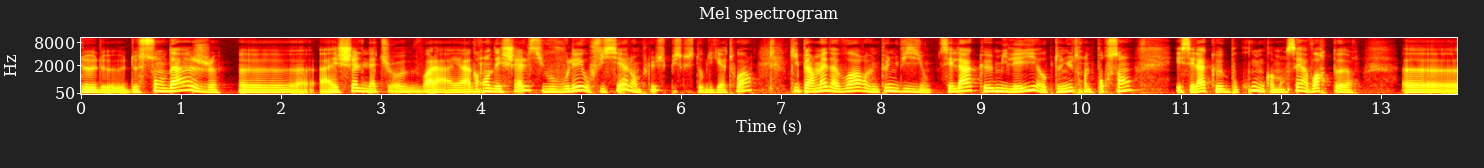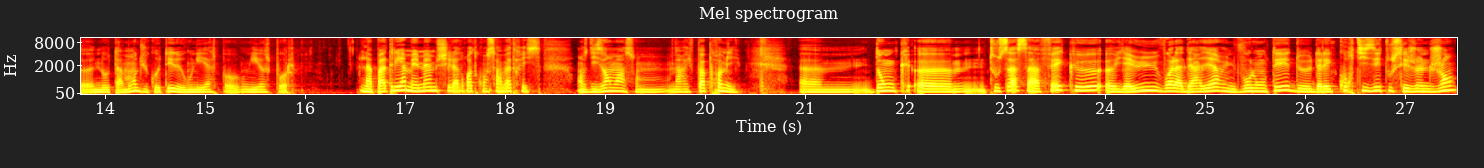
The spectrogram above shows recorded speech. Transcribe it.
de sondage euh, à échelle nature, voilà, à grande échelle, si vous voulez, officielle en plus, puisque c'est obligatoire, qui permet d'avoir un peu une vision. C'est là que Milei a obtenu 30%, et c'est là que beaucoup ont commencé à avoir peur, euh, notamment du côté de Unidas la patria, mais même chez la droite conservatrice, en se disant, mince, on n'arrive pas premier. Euh, donc euh, tout ça, ça a fait qu'il euh, y a eu voilà derrière une volonté d'aller courtiser tous ces jeunes gens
